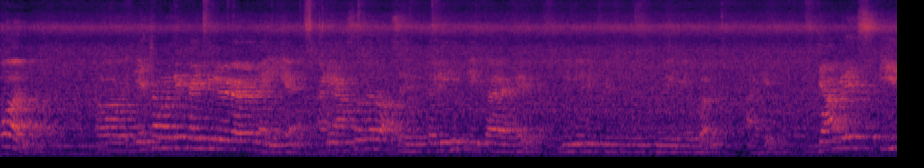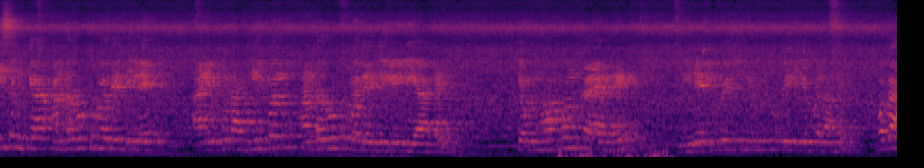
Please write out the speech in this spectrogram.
पण याच्यामध्ये काही दिलेलं नाही आहे आणि असं जर असेल तरीही ते काय आहे लिनियर इक्वेशन व्हेरिएबल ज्यावेळेस ही संख्या अंडरमध्ये दिले आणि पुन्हा ही पण अंडरमध्ये दिलेली आहे तेव्हा पण काय आहे? लिनियर इक्वेशन टू व्हेरिएबल आहे. बघा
